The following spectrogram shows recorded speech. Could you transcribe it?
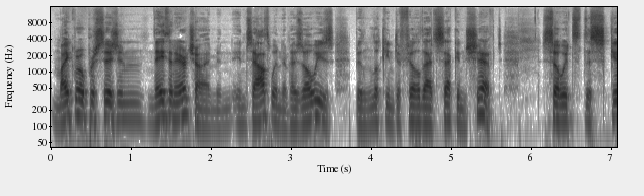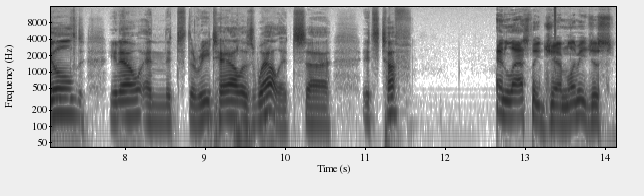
Micro Precision, Nathan Airchime in, in South Windham has always been looking to fill that second shift. So it's the skilled, you know, and it's the retail as well. It's uh, it's tough. And lastly, Jim, let me just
